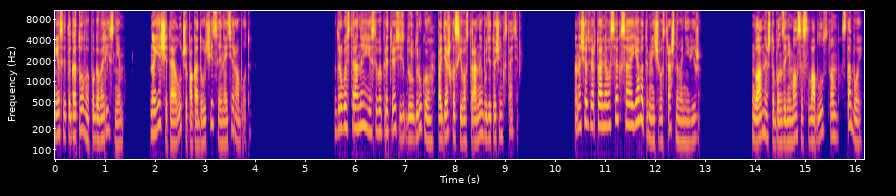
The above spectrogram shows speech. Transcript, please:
Если ты готова, поговори с ним. Но я считаю, лучше пока доучиться и найти работу. С другой стороны, если вы притретесь друг к другу, поддержка с его стороны будет очень кстати. А насчет виртуального секса я в этом ничего страшного не вижу. Главное, чтобы он занимался словоблудством с тобой,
